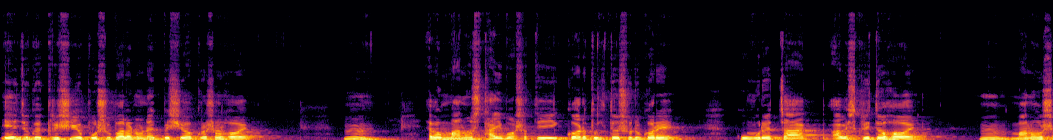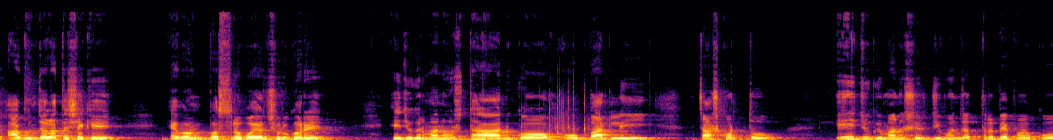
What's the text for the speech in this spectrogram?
এই যুগে কৃষি ও পশুপালন অনেক বেশি অগ্রসর হয়। হুম, এবং মানুষ স্থায়ী বসতি গড়ে তুলতে শুরু করে। কুমোরের চাক আবিষ্কৃত হয়। হুম, মানুষ আগুন জ্বালাতে শেখে এবং বস্ত্র বয়ন শুরু করে। এই যুগের মানুষ ধান, গম ও বার্লি চাষ করত। এই যুগে মানুষের জীবনযাত্রা ব্যাপক ও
